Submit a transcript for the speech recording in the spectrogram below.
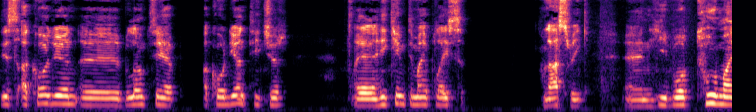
This accordion uh, belonged to a accordion teacher. Uh, he came to my place last week and he bought two my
